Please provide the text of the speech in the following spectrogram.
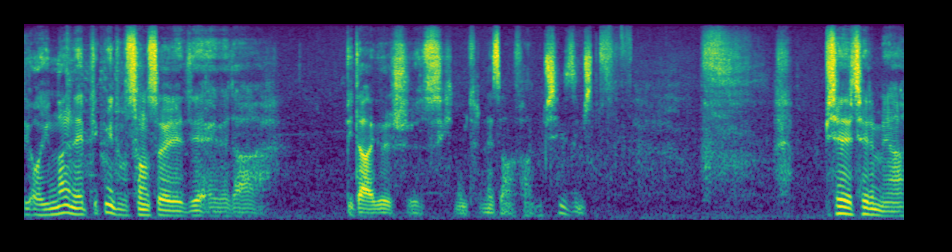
bir oyundan replik miydi bu son söylediği? Elveda. Bir daha görüşürüz. Kimdir ne zaman falan bir şey izlemiştim. Bir şey içelim ya.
